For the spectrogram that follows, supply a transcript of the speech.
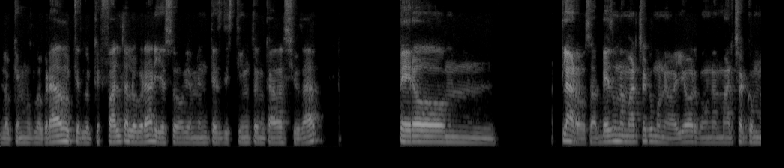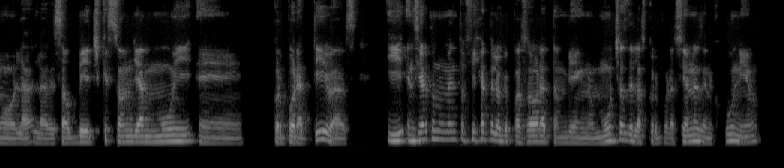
lo que hemos logrado, qué es lo que falta lograr, y eso obviamente es distinto en cada ciudad. Pero... Mm, Claro, o sea, ves una marcha como Nueva York una marcha como la, la de South Beach, que son ya muy eh, corporativas. Y en cierto momento, fíjate lo que pasó ahora también, ¿no? Muchas de las corporaciones en junio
